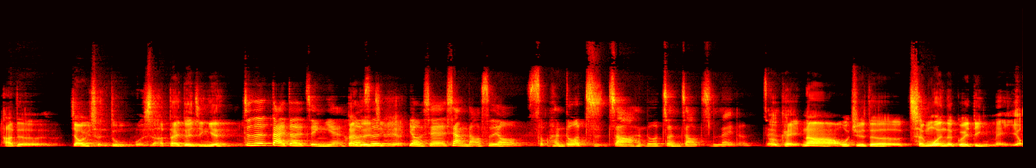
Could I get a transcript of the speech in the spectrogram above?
他的教育程度，或者是他带队经验？就是带队经验，或带队经验。有些向导是有很多执照、很多证照之类的。OK，那我觉得成文的规定没有，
